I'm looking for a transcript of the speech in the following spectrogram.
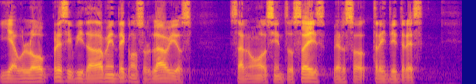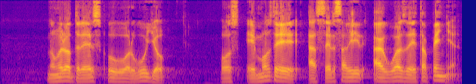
y habló precipitadamente con sus labios. Salmo 106, verso 33. Número 3. Hubo orgullo. Os hemos de hacer salir aguas de esta peña.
